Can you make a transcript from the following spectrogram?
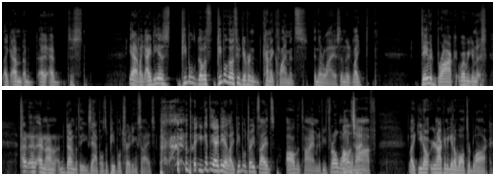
Like I'm I'm I, I'm just yeah, like ideas. People go th- people go through different kind of climates in their lives, and they're like David Brock. Where are we gonna? I, I, I don't know, I'm done with the examples of people trading sides, but you get the idea. Like people trade sides all the time, and if you throw one All of the them time. off, like you don't, you're not going to get a Walter Block.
